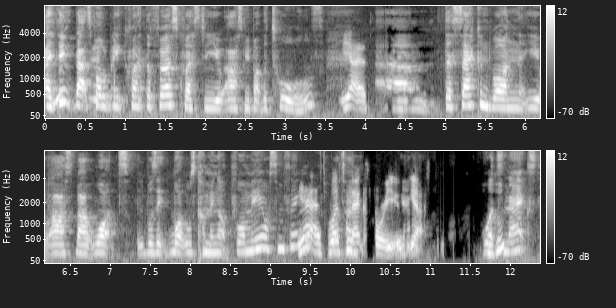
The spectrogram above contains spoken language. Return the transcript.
I think that's probably que- the first question you asked me about the tools. Yes. Um, the second one you asked about what was it? What was coming up for me or something? Yes. What's what next for you? Yeah. Yes. What's mm-hmm. next?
